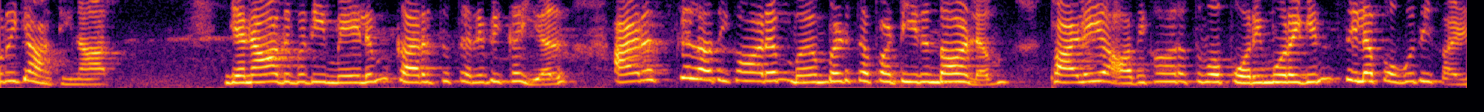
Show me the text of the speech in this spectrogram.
உரையாற்றினார். ஜனாதிபதி மேலும் கருத்து தெரிவிக்கையில் அரசியல் அதிகாரம் மேம்படுத்தப்பட்டிருந்தாலும் பழைய அதிகாரத்துவ பொறிமுறையின் சில பகுதிகள்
